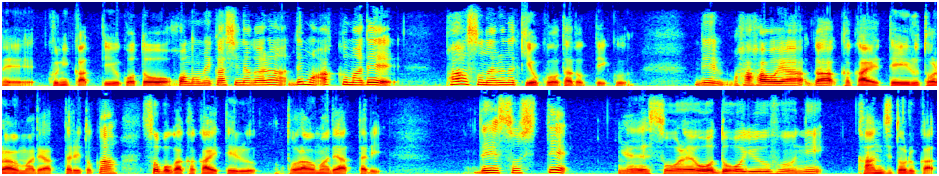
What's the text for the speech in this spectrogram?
えー、国かっていうことをほのめかしながら、でもあくまでパーソナルな記憶をたどっていく。で、母親が抱えているトラウマであったりとか、祖母が抱えているトラウマであったり、で、そして、えー、それをどういうふうに感じ取るか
